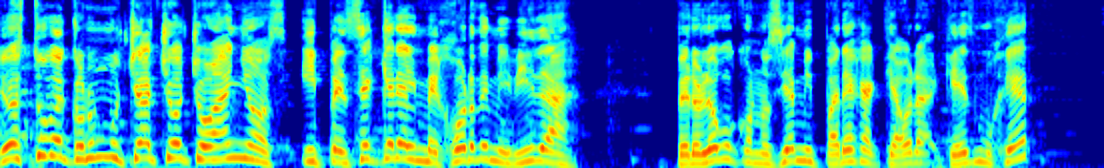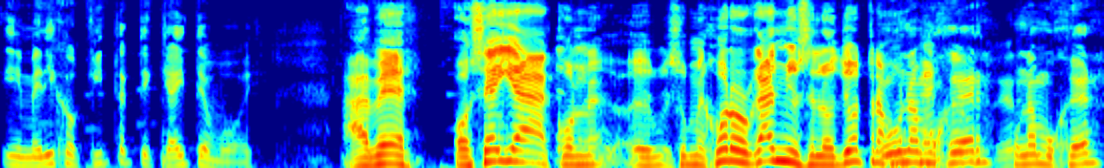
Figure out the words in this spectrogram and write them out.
Yo estuve con un muchacho ocho años y pensé que era el mejor de mi vida. Pero luego conocí a mi pareja que ahora que es mujer y me dijo, quítate que ahí te voy. A ver, o sea, ella con eh, su mejor orgasmo se lo dio otra Una mujer. mujer, una mujer.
